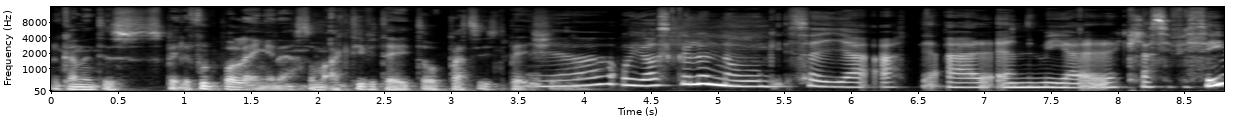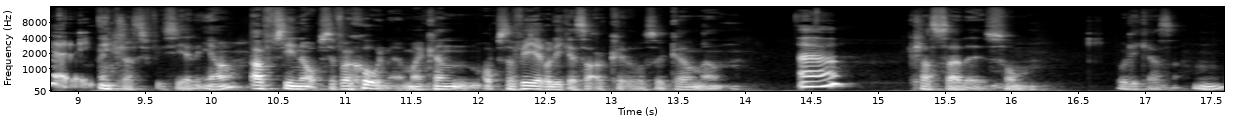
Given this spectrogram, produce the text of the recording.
Du kan inte spela fotboll längre som aktivitet och participation. ja, och jag skulle nog säga att det är en mer klassificering. En klassificering, ja. Av sina observationer. Man kan observera olika saker och så kan man Ja. klassa det som olika. Mm.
